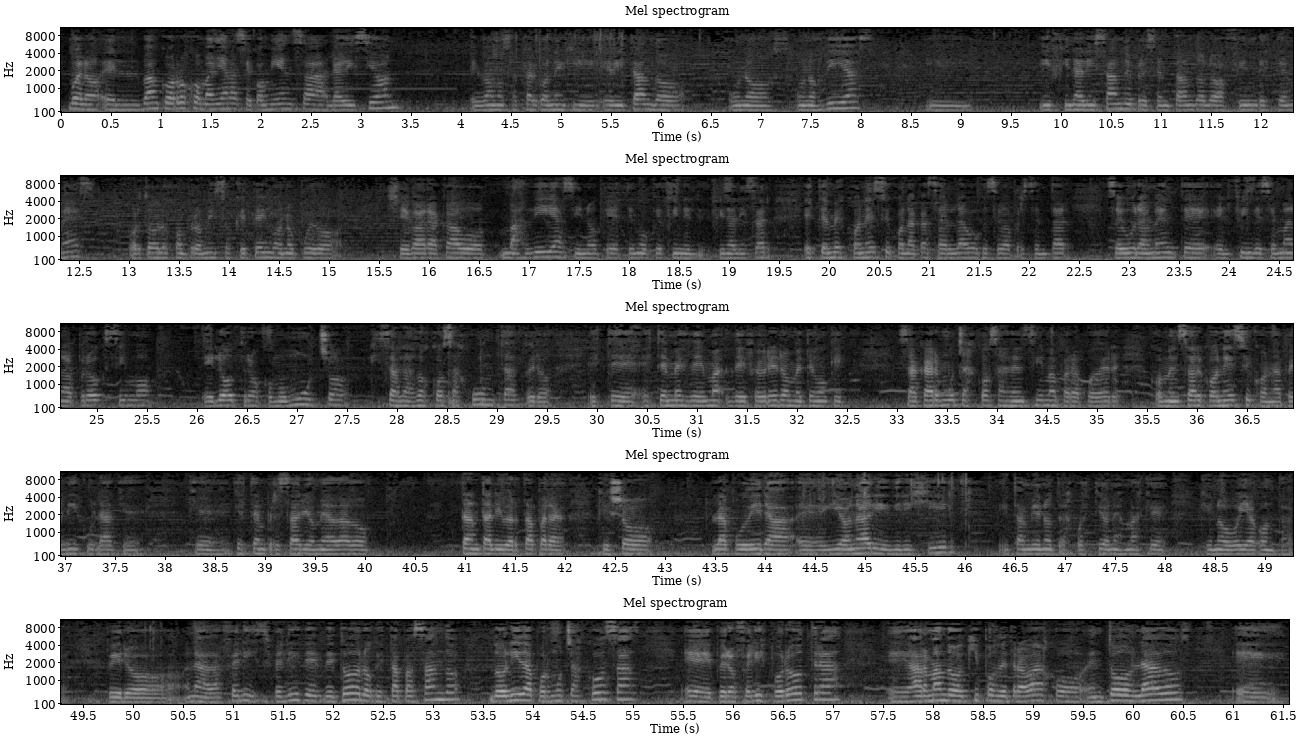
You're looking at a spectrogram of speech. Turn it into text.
bueno, el Banco Rojo mañana se comienza la edición. Eh, vamos a estar con X editando unos, unos días y, finalizando y presentándolo a fin de este mes. Por todos los compromisos que tengo no puedo llevar a cabo más días, sino que tengo que finalizar este mes con eso y con la Casa del Lago que se va a presentar seguramente el fin de semana próximo, el otro como mucho, quizás las dos cosas juntas, pero este, este mes de, de febrero me tengo que sacar muchas cosas de encima para poder comenzar con eso y con la película que, este empresario me ha dado tanta libertad para que yo la pudiera eh, guionar y dirigir y también otras cuestiones más que, no voy a contar. Pero nada, feliz, feliz de, todo lo que está pasando, dolida por muchas cosas, eh, pero feliz por otra eh, armando equipos de trabajo en todos lados eh,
